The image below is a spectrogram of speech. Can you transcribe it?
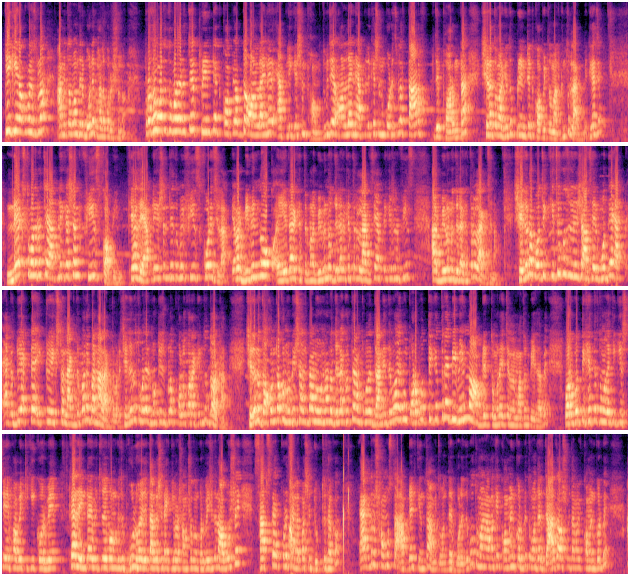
কি কি ডকুমেন্টসগুলো আমি তোমাদের বলে, ভালো করে শোনো। প্রথমত তোমাদের হচ্ছে প্রিন্টেড কপি অফ দ্য অনলাইনের অ্যাপ্লিকেশন ফর্ম তুমি যে অনলাইন অ্যাপ্লিকেশন করেছিলে, তার যে ফর্মটা সেটা তোমার কিন্তু প্রিন্টেড কপি তোমার কিন্তু লাগবে, ঠিক আছে? নেক্সট তোমাদের হচ্ছে অ্যাপ্লিকেশন ফিজ কপি ঠিক আছে অ্যাপ্লিকেশন যে তুমি ফিজ করেছিলা, এবার বিভিন্ন এটার ক্ষেত্রে মানে বিভিন্ন জেলার ক্ষেত্রে লাগছে অ্যাপ্লিকেশন ফিজ আর বিভিন্ন জেলার ক্ষেত্রে লাগছে না। সেই জন্য বলছি, কিছু কিছু জিনিস আছে এর মধ্যে, এক দুই একটা একটু এক্সট্রা লাগতে পারে বা না লাগতে পারে। সেজন্য তোমাদের নোটিশগুলো ফলো করা কিন্তু দরকার। সেজন্য যখন যখন নোটিশ আসবে, আমি অন্যান্য জেলা ক্ষেত্রে আমি তোমাদের জানিয়ে দেবো, এবং পরবর্তী ক্ষেত্রে বিভিন্ন আপডেট তোমরা এই চ্যানেলের মাধ্যমে পেয়ে যাবে। পরবর্তী ক্ষেত্রে তোমাদের কী কী স্টেপ হবে, কী কী করবে, ঠিক আছে ইন্টারভিউতে কোনো কিছু ভুল হয়ে যায়, তাহলে সেটা কীভাবে সংশোধন করবে, সেজন্য অবশ্যই সাবস্ক্রাইব করে চ্যানেলের পাশে যুক্ত থাকো। একদম সমস্ত আপডেট কিন্তু আমি তোমাদের বলে দেবো। তোমার আমাকে কমেন্ট করবে, তোমাদের যা যা অসুবিধা আমাকে কমেন্ট করবে।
